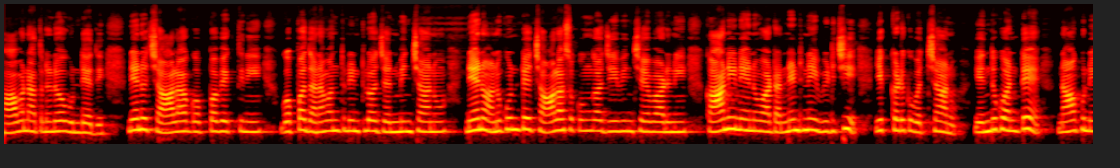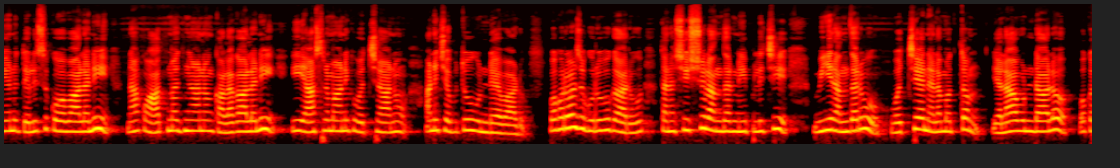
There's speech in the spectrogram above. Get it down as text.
భావన అతనిలో ఉండేది. నేను చాలా గొప్ప వ్యక్తిని గొప్ప ధనవంతునింట్లో జన్మించాను. నేను అనుకుంటే చాలా సుఖంగా జీవించేవాడిని. కానీ నేను వాటన్నింటినీ విడిచి ఇక్కడికి వచ్చాను. ఎందుకంటే నాకు నేను తెలుసుకోవాలని నాకు ఆత్మజ్ఞానం కలగాలని ఈ ఆశ్రమానికి వచ్చాను. అని చెబుతూ ఉండేవాడు. ఒకరోజు గురువుగారు తన శిష్యులందరినీ పిలిచి వీరందరూ వచ్చే నెల మొత్తం ఎలా ఉండాలో ఒక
